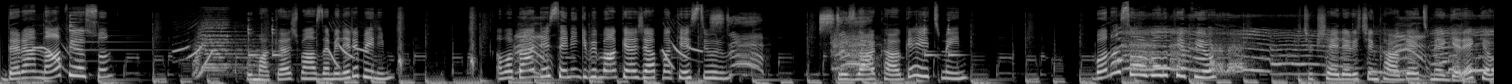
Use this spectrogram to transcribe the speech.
Deren ne yapıyorsun? Bu makyaj malzemeleri benim. Ama ben de senin gibi makyaj yapmak istiyorum. Kızlar kavga etmeyin. Bana zorbalık yapıyor. Küçük şeyler için kavga etmeye gerek yok.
